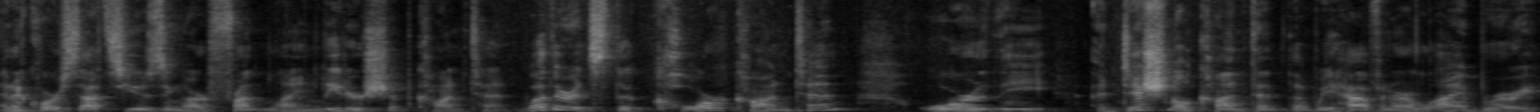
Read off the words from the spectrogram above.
And of course, that's using our frontline leadership content, whether it's the core content or the additional content that we have in our library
